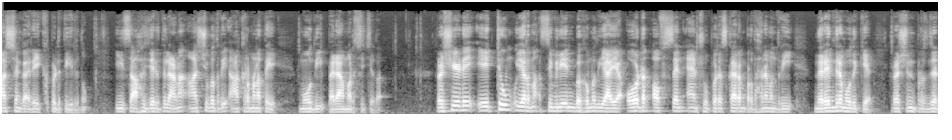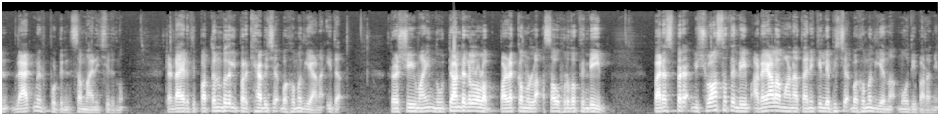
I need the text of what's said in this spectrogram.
ആശങ്ക രേഖപ്പെടുത്തിയിരുന്നു. ഈ സാഹചര്യത്തിലാണ് ആശുപത്രി ആക്രമണത്തെ മോദി പരാമർശിച്ചത്. റഷ്യയുടെ ഏറ്റവും ഉയർന്ന സിവിലിയൻ ബഹുമതിയായ ഓർഡർ ഓഫ് സെന്റ് ആൻഡ്രൂ പുരസ്കാരം പ്രധാനമന്ത്രി നരേന്ദ്രമോദിക്ക് റഷ്യൻ പ്രസിഡന്റ് വ്ളാഡിമിർ പുടിൻ സമ്മാനിച്ചിരുന്നു. രണ്ടായിരത്തി പത്തൊൻപതിൽ പ്രഖ്യാപിച്ച ബഹുമതിയാണ് ഇത്. റഷ്യയുമായി നൂറ്റാണ്ടുകളോളം പഴക്കമുള്ള സൗഹൃദത്തിന്റെയും പരസ്പര വിശ്വാസത്തിന്റെയും അടയാളമാണ് തനിക്ക് ലഭിച്ച ബഹുമതിയെന്ന് മോദി പറഞ്ഞു.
